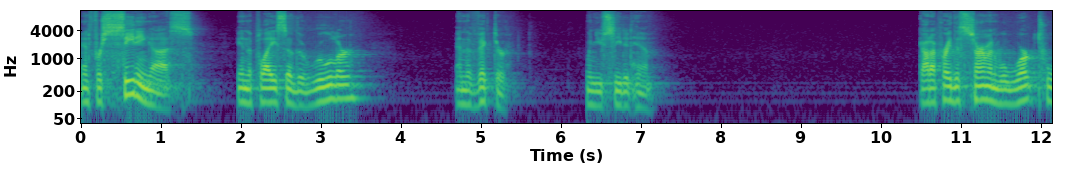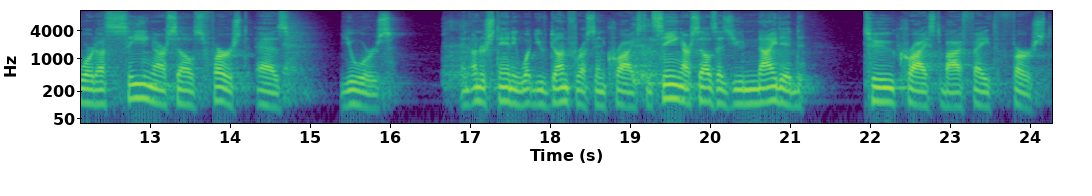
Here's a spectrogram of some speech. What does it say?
and for seating us in the place of the ruler and the victor when you seated him. God, I pray this sermon will work toward us seeing ourselves first as yours and understanding what you've done for us in Christ and seeing ourselves as united to Christ by faith first.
